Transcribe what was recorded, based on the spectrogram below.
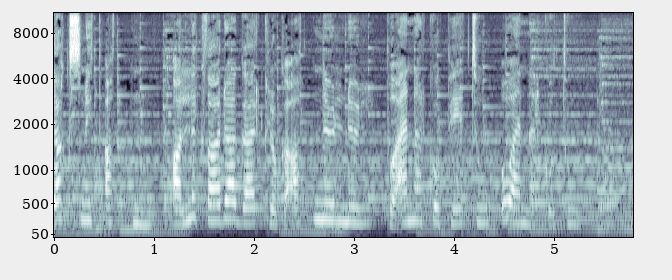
Dagsnytt 18 alle hverdager kl 18.00 på NRK P2 og NRK2.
